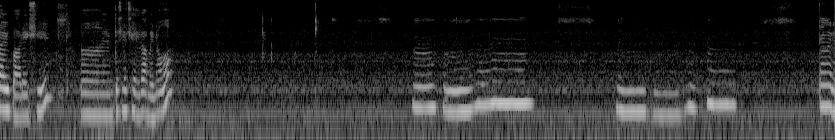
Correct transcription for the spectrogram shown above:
လိုက်ပါတယ်ရှင်အမ်တစ်ချက်ချေရပါမယ်နော် တာရ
